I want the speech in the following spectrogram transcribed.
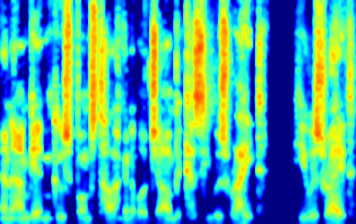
and I'm getting goosebumps talking about John because he was right. He was right.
